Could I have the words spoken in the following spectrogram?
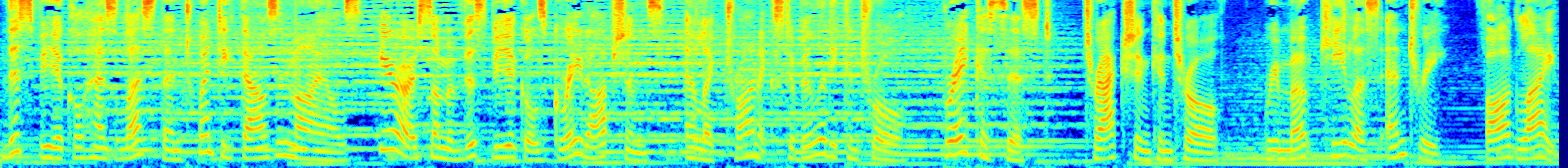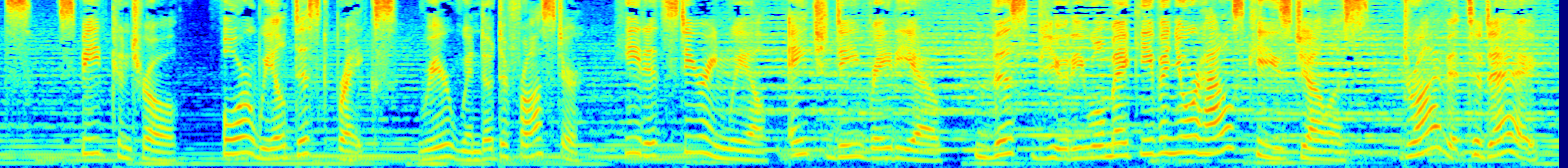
This vehicle has less than 20,000 miles. Here are some of this vehicle's great options electronic stability control, brake assist, traction control, remote keyless entry, fog lights, speed control, four wheel disc brakes, rear window defroster heated steering wheel, HD radio. This beauty will make even your house keys jealous. Drive it today.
